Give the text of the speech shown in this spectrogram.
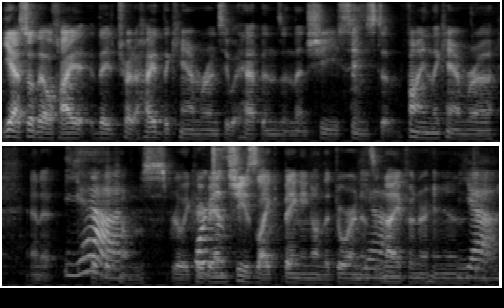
Yeah, so they'll hide. They try to hide the camera and see what happens, and then she seems to find the camera, and it Yeah. it becomes really Or creepy. and she's like banging on the door and has a knife in her hand. Yeah,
